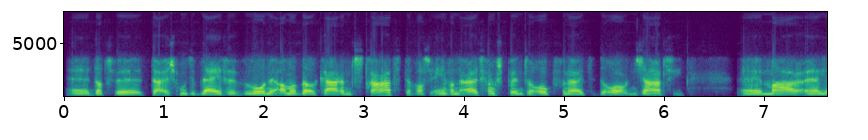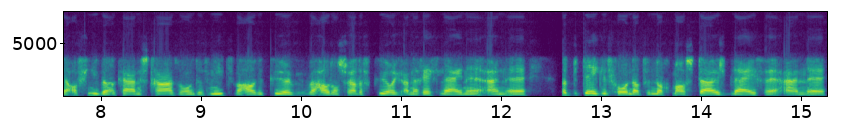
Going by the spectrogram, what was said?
eh, dat we thuis moeten blijven. We wonen allemaal bij elkaar in de straat. Dat was een van de uitgangspunten ook vanuit de organisatie. Eh, maar ja, of je nu bij elkaar in de straat woont of niet, we houden, keur, we houden onszelf keurig aan de richtlijnen. En dat betekent gewoon dat we nogmaals thuis blijven en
